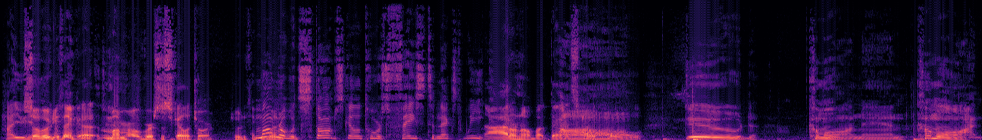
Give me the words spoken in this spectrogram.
How you? So who do you think? Uh, with the gym? Mumm-Ra versus Skeletor. Who do you think would Mumm-Ra win? would stomp Skeletor's face to next week. I don't know about that. Skeletor. Oh, dude. Come on, man. Come on.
